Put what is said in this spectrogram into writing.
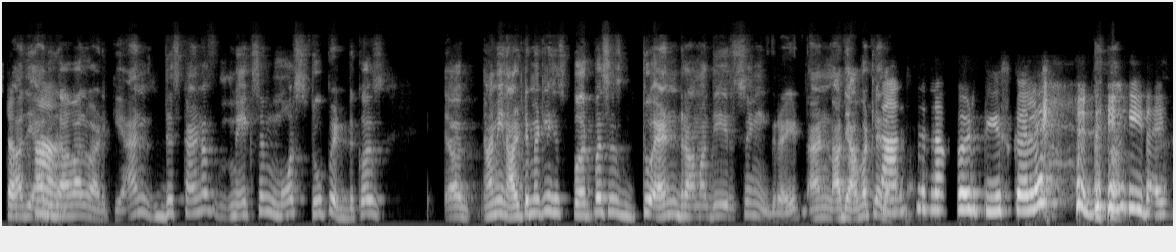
stuff. Adi, adi huh. Ah. And this kind of makes him more stupid because స్టూపిడ్ బికాస్ ఐ మీన్ అల్టిమేట్లీ హిస్ పర్పస్ ఇస్ టు ఎండ్ రామధీర్ సింగ్ రైట్ అండ్ అది అవ్వట్లేదు అక్కడ. ఛాన్స్ ఉన్నప్పుడు తీసుకోలే then he died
